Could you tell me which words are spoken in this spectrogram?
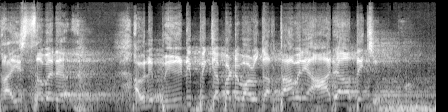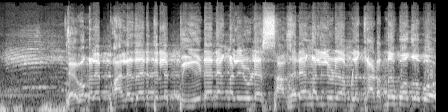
ക്രൈസ്തവര് അവർ പീഡിപ്പിക്കപ്പെട്ടപ്പോൾ കർത്താവിനെ ആരാധിച്ചു. ദൈവങ്ങളെ പലതരത്തിലുള്ള പീഡനങ്ങളിലൂടെ സഹനങ്ങളിലൂടെ നമ്മൾ കടന്നു പോകുമ്പോൾ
